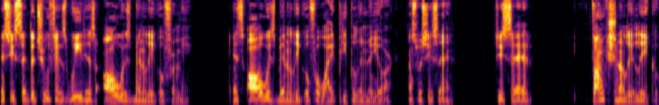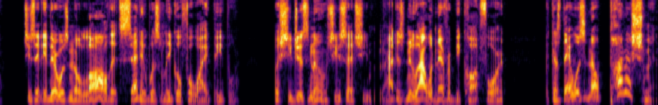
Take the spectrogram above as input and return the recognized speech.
and she said, "The truth is, weed has always been legal for me. It's always been legal for white people in New York." That's what she said. She said, "Functionally legal." She said there was no law that said it was legal for white people, but she just knew. She said, "She, I just knew I would never be caught for it." because there was no punishment.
